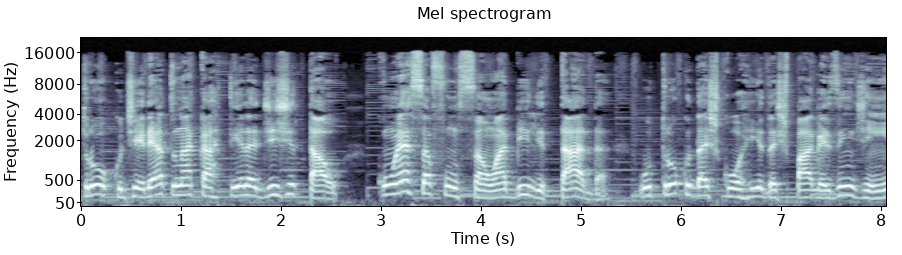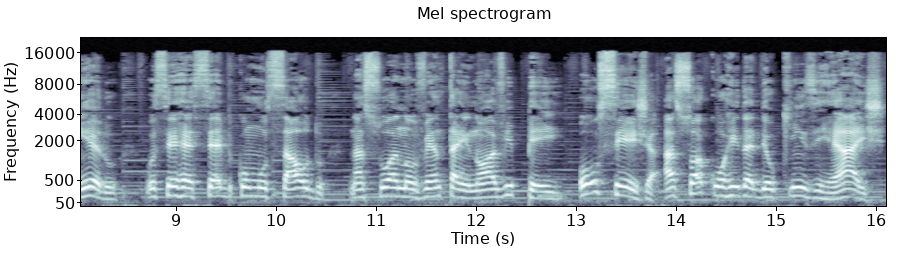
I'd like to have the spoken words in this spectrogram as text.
troco direto na carteira digital. Com essa função habilitada, o troco das corridas pagas em dinheiro você recebe como saldo na sua 99 Pay. Ou seja, a sua corrida deu 15 reais,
